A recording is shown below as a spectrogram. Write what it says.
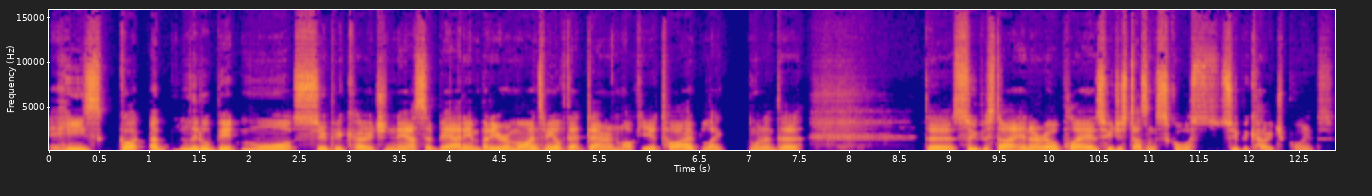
he's got a little bit more super coach nous about him, but he reminds me of that Darren Lockyer type, like one of the the superstar NRL players who just doesn't score super coach points.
